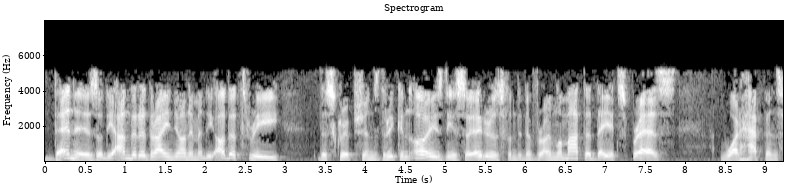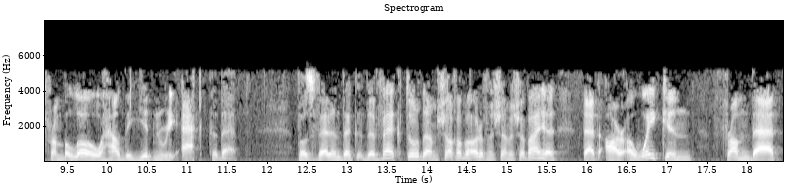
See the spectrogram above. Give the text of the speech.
Then is, or the andere drei and the other three descriptions, Driken Ois, the Yisraelis from the Nevraim Lamata, they express what happens from below, how the Yidden react to that. Those that are awakened from that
